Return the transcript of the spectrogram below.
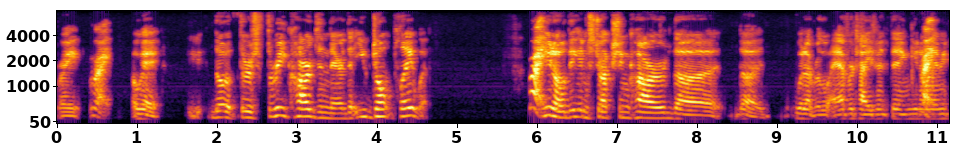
right? Right. Okay, though there's three cards in there that you don't play with. Right. You know the instruction card, the the whatever little advertisement thing. You know what I mean?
